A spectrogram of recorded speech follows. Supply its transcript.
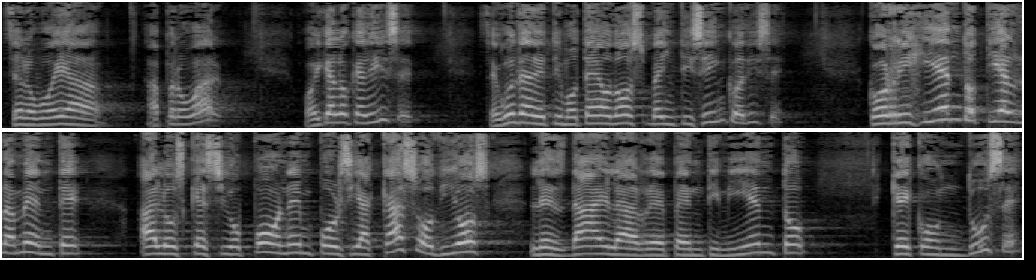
Se lo voy a aprobar. Oiga lo que dice. Segunda de Timoteo 2.25 dice, corrigiendo tiernamente a los que se oponen por si acaso Dios les da el arrepentimiento que conduce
